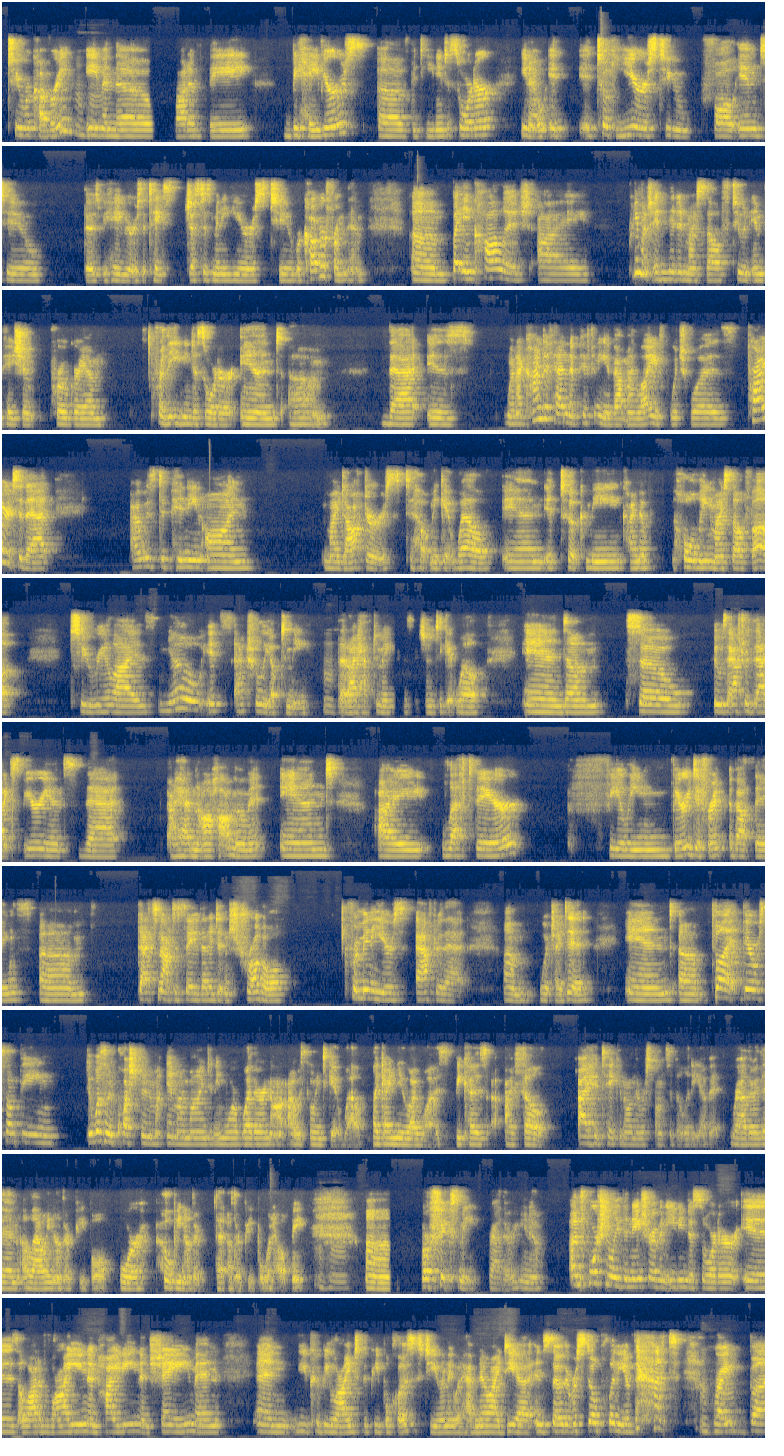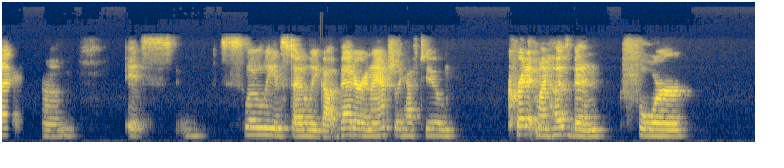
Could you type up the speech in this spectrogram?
to recovery mm-hmm. even though a lot of the behaviors of the eating disorder you know it it took years to fall into those behaviors it takes just as many years to recover from them um, but in college, I pretty much admitted myself to an inpatient program for the eating disorder. And um, that is when I kind of had an epiphany about my life, which was prior to that, I was depending on my doctors to help me get well. And it took me kind of holding myself up to realize no, it's actually up to me mm-hmm. that I have to make the decision to get well. And um, so it was after that experience that I had an aha moment and I left there feeling very different about things. Um, that's not to say that I didn't struggle for many years after that, um, which I did. And, um, but there was something, it wasn't a question in my, in my mind anymore whether or not I was going to get well. Like I knew I was because I felt I had taken on the responsibility of it rather than allowing other people or hoping other that other people would help me mm-hmm. um, or fix me rather you know unfortunately the nature of an eating disorder is a lot of lying and hiding and shame and and you could be lying to the people closest to you and they would have no idea and so there was still plenty of that mm-hmm. right but um, it's slowly and steadily got better. And i actually have to credit my husband for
